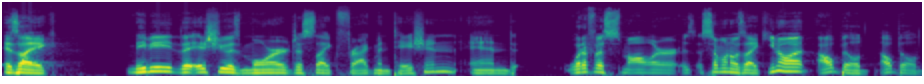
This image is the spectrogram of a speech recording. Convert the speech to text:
is like maybe the issue is more just like fragmentation and what if a smaller someone was like you know what? I'll build i'll build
